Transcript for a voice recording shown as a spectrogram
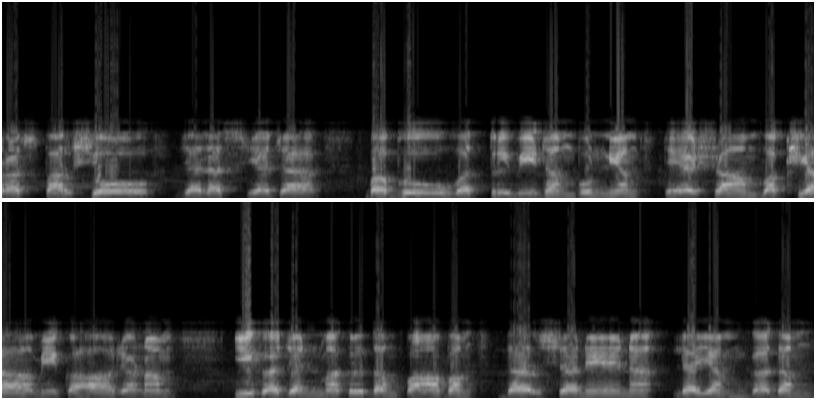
स्पर्शो जलस्य च बभूव त्रिविधं पुण्यं तेषां वक्ष्यामि कारणम्। इह जन्मकृतं पापं दर्शनेन लयं गदम्।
